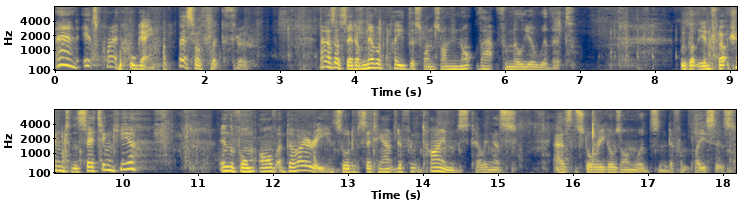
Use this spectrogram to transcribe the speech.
And it's quite a cool game. Let's have a flick through. As I said, I've never played this one, so I'm not that familiar with it. We've got the introduction to the setting here in the form of a diary, sort of setting out different times, telling us as the story goes onwards in different places.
